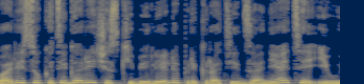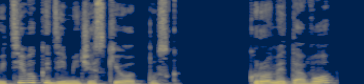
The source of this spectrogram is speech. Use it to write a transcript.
Борису категорически велели прекратить занятия и уйти в академический отпуск. Кроме того,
